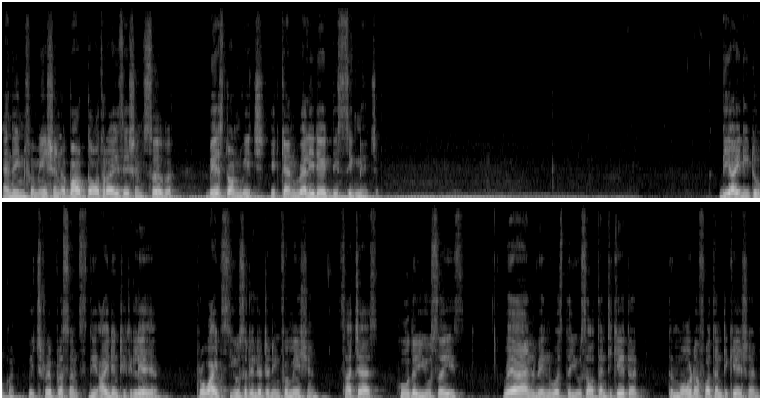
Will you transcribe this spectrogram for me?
and the information about the authorization server based on which it can validate this signature. The ID token, which represents the identity layer, provides user-related information such as who the user is, where and when was the user authenticated, the mode of authentication,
